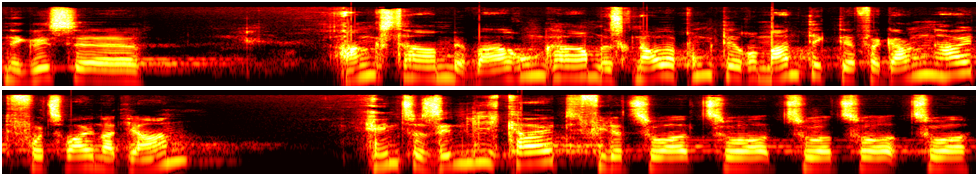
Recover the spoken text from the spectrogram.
eine gewisse Angst haben, Bewahrung haben. Ist genau der Punkt der Romantik der Vergangenheit vor 200 Jahren hin zur Sinnlichkeit, wieder zur, zur, zur, zur, zur,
